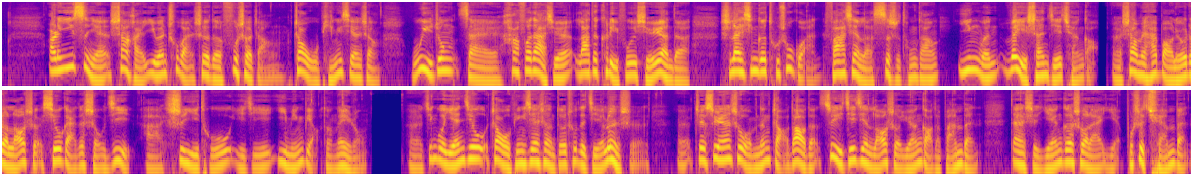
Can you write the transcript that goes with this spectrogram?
二零一四年，上海译文出版社的副社长赵武平先生无意中在哈佛大学拉德克里夫学院的施莱辛格图书馆发现了《四世同堂》英文未删节全稿，呃，上面还保留着老舍修改的手记啊、示意图以及译名表等内容。呃，经过研究，赵武平先生得出的结论是：呃，这虽然是我们能找到的最接近老舍原稿的版本，但是严格说来也不是全本，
